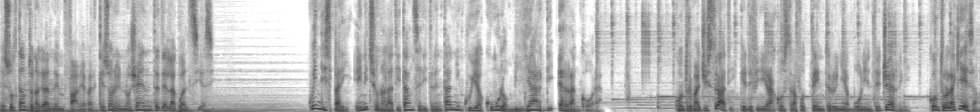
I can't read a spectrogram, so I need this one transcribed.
è soltanto una grande infamia perché sono innocente della qualsiasi. Quindi sparì e iniziò una latitanza di 30 anni in cui accumulò miliardi e rancore. Contro i magistrati, che definirà con strafottente ironia buoni e integerrimi, contro la Chiesa,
